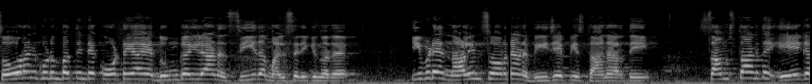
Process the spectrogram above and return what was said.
സോറൻ കുടുംബത്തിന്റെ കോട്ടയായ ദുംഗയിലാണ് സീത മത്സരിക്കുന്നത്. ഇവിടെ നളിൻ സോറനാണ് ബി ജെ പി സ്ഥാനാർത്ഥി. സംസ്ഥാനത്തെ ഏക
